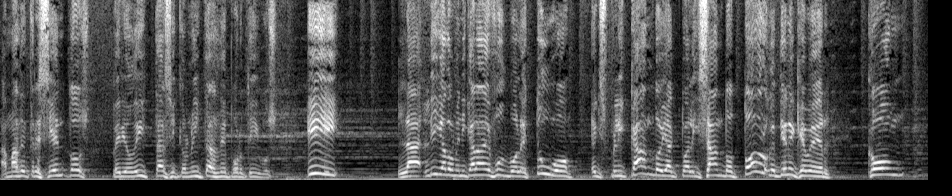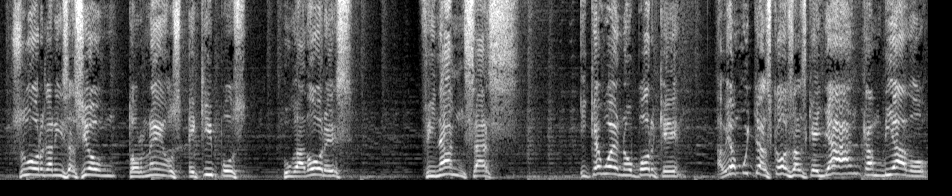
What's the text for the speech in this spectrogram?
a más de 300 periodistas y cronistas deportivos. Y la Liga Dominicana de Fútbol estuvo explicando y actualizando todo lo que tiene que ver con su organización, torneos, equipos, jugadores, finanzas. Y qué bueno porque había muchas cosas que ya han cambiado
